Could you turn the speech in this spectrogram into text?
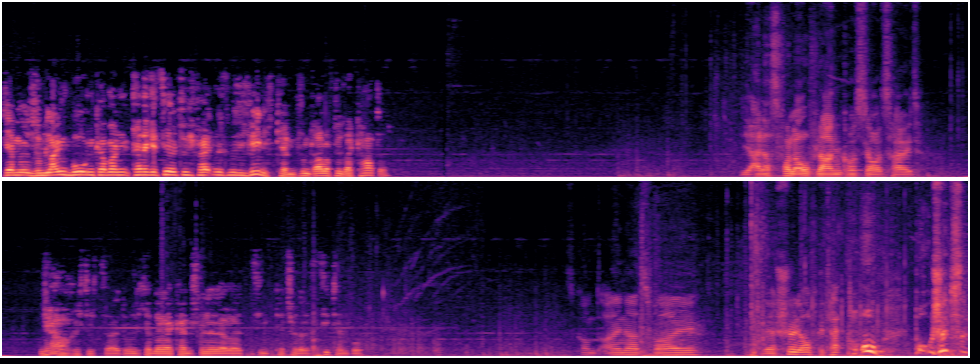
Ja, mit so einem langen Bogen kann man, kann er jetzt hier natürlich verhältnismäßig wenig kämpfen, gerade auf dieser Karte. Ja, das volle Aufladen kostet ja auch Zeit. Ja, auch richtig Zeit. Und ich habe leider kein schnelleres Zieltempo. Jetzt kommt einer, zwei, sehr schön aufgeteilt. Oh! Bogenschützen!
